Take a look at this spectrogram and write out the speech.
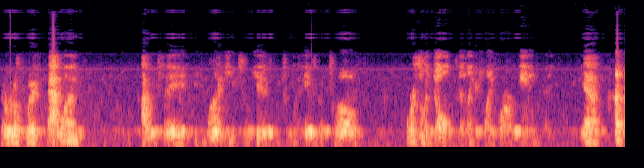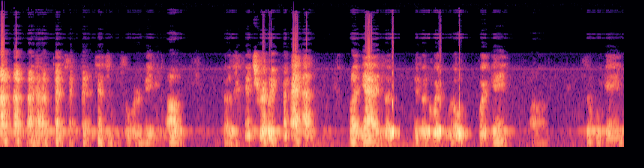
they're real quick. That one, I would say, if you want to keep some kids between the ages of 12, Or some adults at like a 24-hour gaming thing. Yeah, that have attention, attention disorder maybe, um, because it's really fast. But yeah, it's a it's a quick, real quick game, um, simple game.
